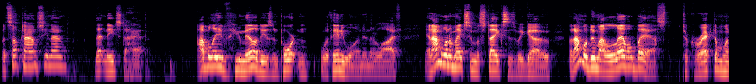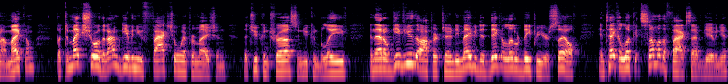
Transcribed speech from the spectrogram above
but sometimes, you know, that needs to happen. I believe humility is important with anyone in their life, and I'm going to make some mistakes as we go, but I'm going to do my level best to correct them when I make them, but to make sure that I'm giving you factual information that you can trust and you can believe, and that'll give you the opportunity maybe to dig a little deeper yourself and take a look at some of the facts I've given you,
